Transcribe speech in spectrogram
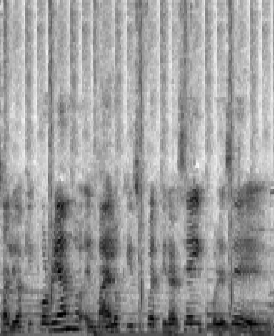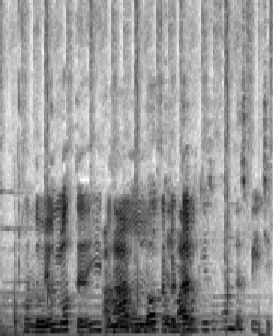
salió aquí corriendo, el mae lo que hizo fue tirarse ahí por ese Cuando vio un lote ahí, Ajá, un lote. El mae lo que hizo fue un despiche.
